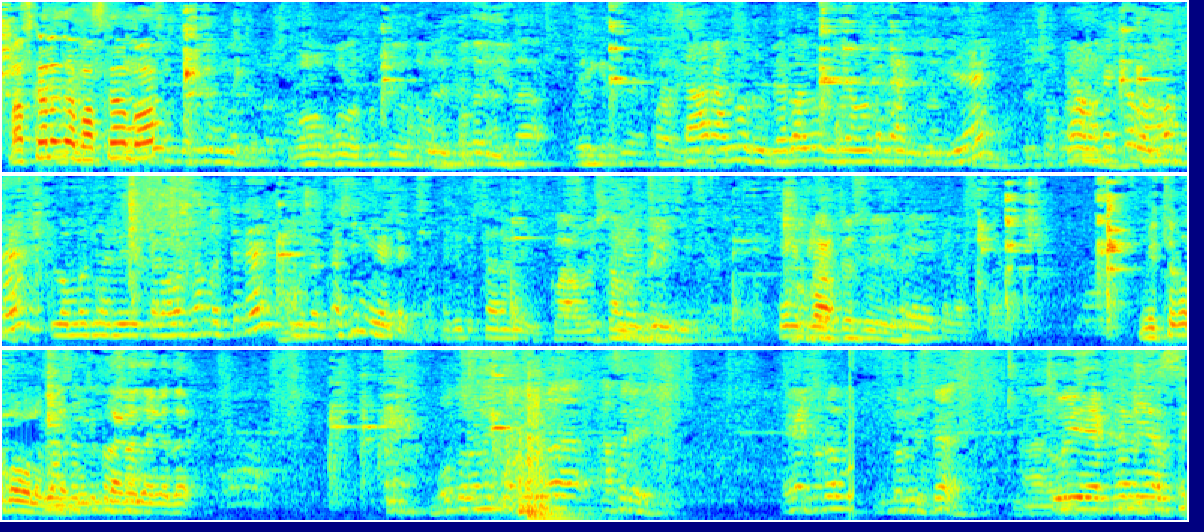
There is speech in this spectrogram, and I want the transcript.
মাঝখানে যা মাঝখানে বল? স্যার আমি আমাকে গাড়ি দিয়ে হ্যাঁ, আমাকে একটা লম্বা দেয় লম্বা দিয়ে আমি চালাবার সামনে থেকে আমাদের কাছে নিয়ে যাচ্ছি। স্যার আমি ক্লাবের সামনে জি জি স্যার। কোন ক্লাবটা শুনে যাও? এই ক্লাস স্যার। মিথ্যা কথা বলো কথা। জায়গা জায়গা জায়গা। তুই এখানে আছে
